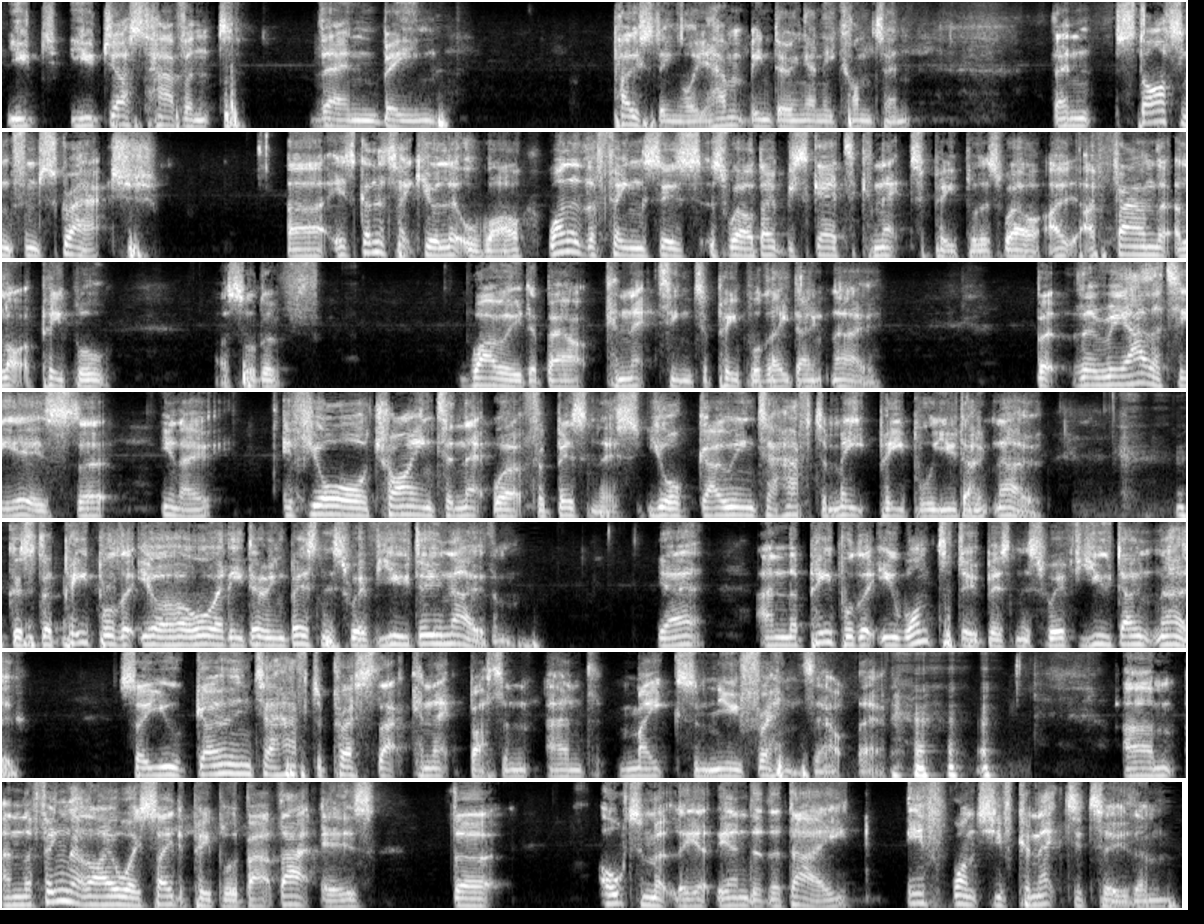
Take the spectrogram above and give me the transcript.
you you just haven't then been posting or you haven't been doing any content then starting from scratch uh, it's going to take you a little while. One of the things is as well, don't be scared to connect to people as well. I, I found that a lot of people are sort of worried about connecting to people they don't know. But the reality is that, you know, if you're trying to network for business, you're going to have to meet people you don't know. Because the people that you're already doing business with, you do know them. Yeah. And the people that you want to do business with, you don't know. So you're going to have to press that connect button and make some new friends out there. Um, and the thing that I always say to people about that is that ultimately, at the end of the day, if once you've connected to them,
